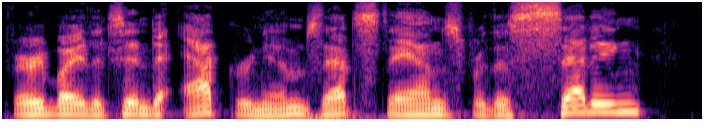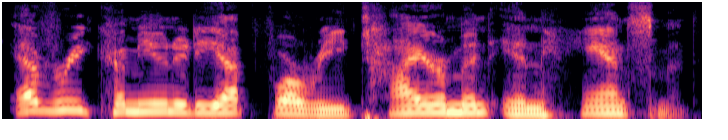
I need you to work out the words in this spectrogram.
for everybody that's into acronyms, that stands for the Setting every community up for retirement enhancement.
